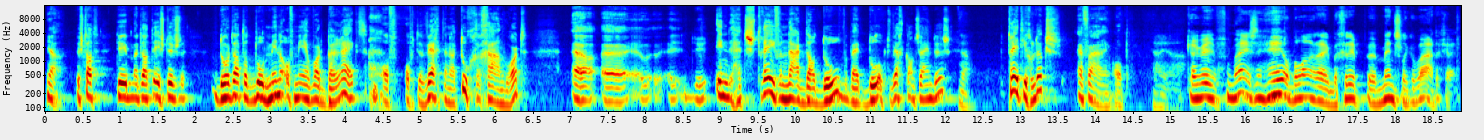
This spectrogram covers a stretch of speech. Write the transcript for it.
ja. Dus dat, die, maar dat is dus, doordat het doel min of meer wordt bereikt, of, of de weg er naartoe gegaan wordt, eh, eh, in het streven naar dat doel, waarbij het doel ook de weg kan zijn dus, Ja. treedt die gelukservaring op. ja, ja. Kijk, weet je, voor mij is een heel belangrijk begrip eh, menselijke waardigheid.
